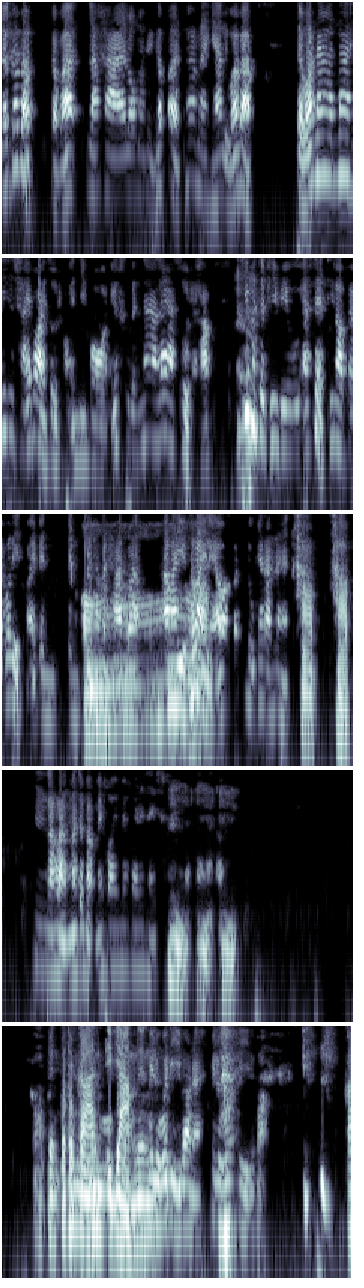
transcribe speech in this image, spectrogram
แล้วก็แบบแบบว่ารา คาลงมาถึงก็เปิดเพิ่มอะไรเงี้ย หรือว่าแบบ แต่ว่าหน้าหน้าที่จะใช้บ่อยสุดของ NT4 นี่ก็คือเป็นหน้าแรกสุดนะครับ ที่มันจะพรีวิวแอสเซทที่เรา favorite ไว้เป็นเป็นอ๋อบรรทัดว่า อะไรอยู่เท่าไหร่แล้วอะก็ดูแค่นั้นนะฮะครับครับอืมหลังๆมันจะแบบไม่ค่อยไม่ค่อยได้ใช้ใช้อืมอืมอืมก็เป็นประสบการณ์อีกอย่างหนึ่งไม่รู้ว่าดีเปล่านะไม่รู้ว่าดีหรือเปล่าก็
